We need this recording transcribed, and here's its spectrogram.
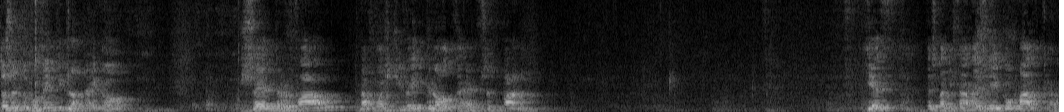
Doszedł do potęgi dlatego, że trwał na właściwej drodze przed Panem. Jest też napisane, że jego matka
